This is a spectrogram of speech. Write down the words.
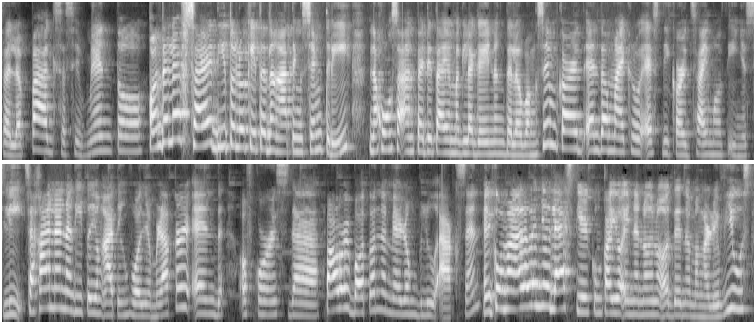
sa lapag, sa simento. On the left side, dito located ang ating SIM tray na kung saan pwede tayo maglagay ng dalawang SIM card and the micro SD card simultaneously. Sa kanan, nandito yung ating volume rocker and of course, the power button na merong blue accent. And kung maalala nyo last year, kung kayo ay nanonood din ng mga reviews,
